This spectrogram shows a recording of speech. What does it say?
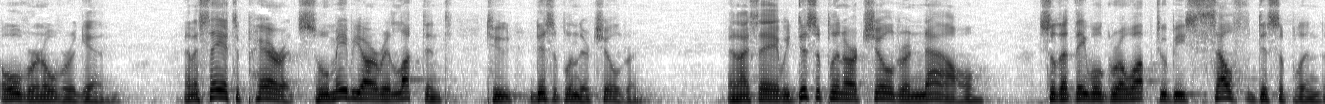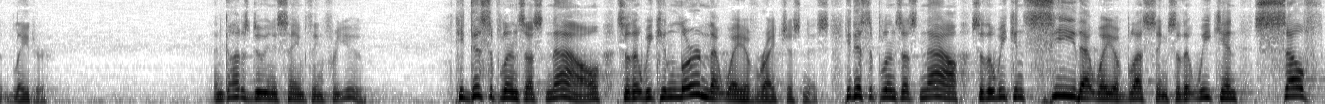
over and over again. And I say it to parents who maybe are reluctant to discipline their children. And I say, we discipline our children now so that they will grow up to be self disciplined later. And God is doing the same thing for you. He disciplines us now so that we can learn that way of righteousness. He disciplines us now so that we can see that way of blessing, so that we can self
